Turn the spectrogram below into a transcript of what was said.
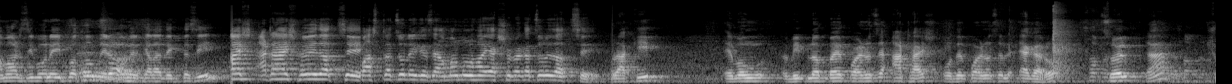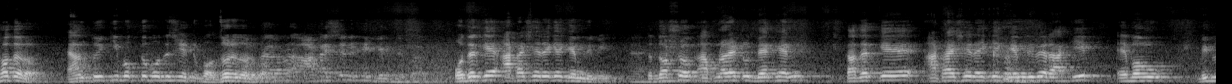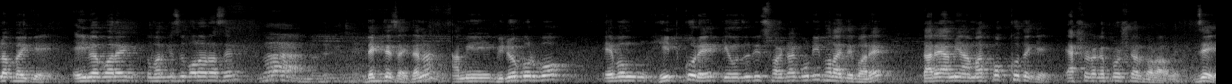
আমার জীবনে এই প্রথম এরকমের খেলা দেখতেছি। আঠাশ হয়ে যাচ্ছে। পাঁচটা চলে গেছে আমার মনে হয় একশো টাকা চলে যাচ্ছে। রাকিব এবং বিপ্লব ভাইয়ের পয়েন্ট হচ্ছে আঠাশ ওদের পয়েন্ট হচ্ছে এগারো। সোহেল হ্যাঁ? সতেরো। এখন তুই কি বক্তব্য দিচ্ছিস একটু বল জোরে জোরে বল। ওদেরকে আঠাশে রেখে গেম দিবি। তো দর্শক আপনারা একটু দেখেন তাদেরকে আঠাশে রেখে গেম দিবে রাকিব এবং বিপ্লব ভাইকে। এই ব্যাপারে তোমার কিছু বলার আছে? না দেখতে চাই, তাই না? আমি ভিডিও করব এবং হিট করে কেউ যদি ছয়টা গুটি ফলাইতে পারে, তারে আমি আমার পক্ষ থেকে একশো টাকা পুরস্কার করা হবে। যে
